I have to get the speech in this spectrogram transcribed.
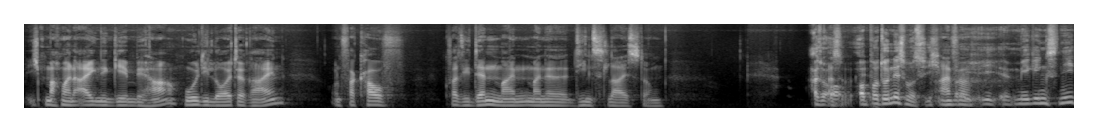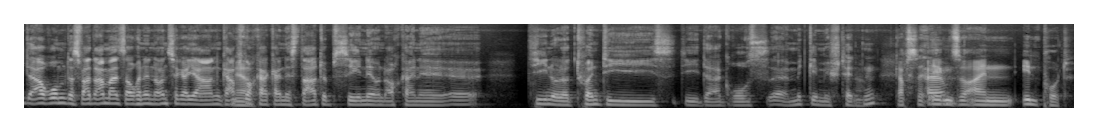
ich mache meine eigene GmbH, hole die Leute rein und verkaufe quasi denn mein, meine Dienstleistung? Also, also Opportunismus. Ich, ich, mir ging es nie darum, das war damals auch in den 90er Jahren, gab es ja. noch gar keine Startup-Szene und auch keine äh, Teen- oder Twenties, die da groß äh, mitgemischt hätten. Ja. Gab es da ähm, irgend so einen Input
